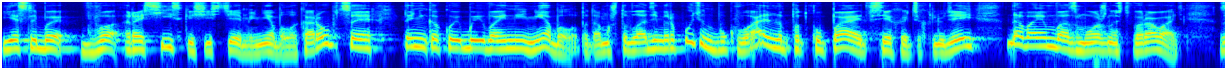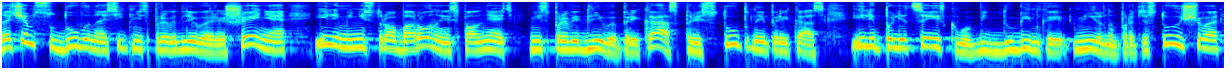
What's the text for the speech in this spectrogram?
если бы в российской системе не было коррупции, то никакой бы и войны не было. Потому что Владимир Путин буквально подкупает всех этих людей, давая им возможность воровать. Зачем суду выносить несправедливое решение или министру обороны исполнять несправедливый приказ, преступный приказ или полицейскому бить дубинкой мирно протестующего,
